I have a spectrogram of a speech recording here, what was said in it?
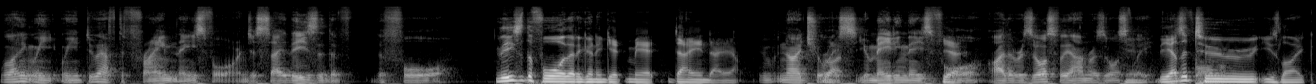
Well, I think we, we do have to frame these four and just say these are the the four. these are the four that are going to get met day in day out. No choice. You're meeting these four Yeah. either resourcefully or unresourcefully. The other four. two is like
